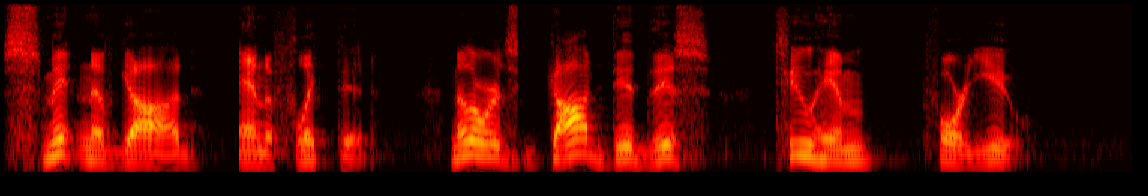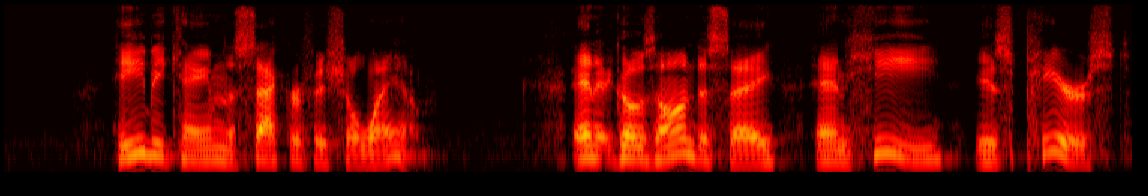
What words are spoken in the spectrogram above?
smitten of God, and afflicted. In other words, God did this to him for you. He became the sacrificial lamb. And it goes on to say, and he is pierced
